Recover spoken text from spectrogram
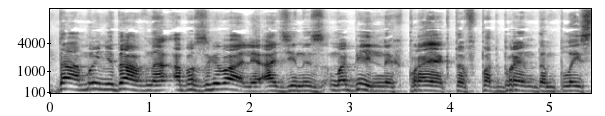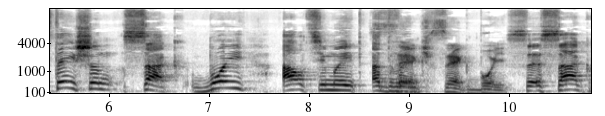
Да, мы недавно обозревали один из мобильных проектов под брендом PlayStation, Sackboy. Ultimate Adventure. Сэкбой. Сак,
